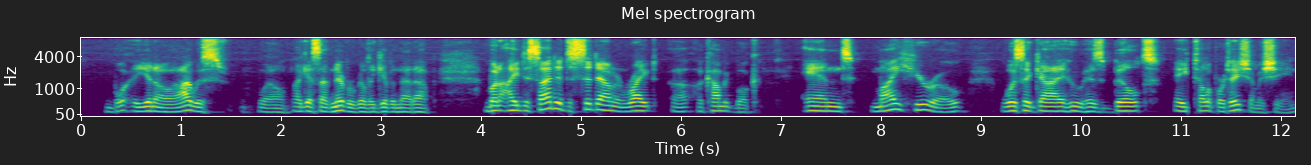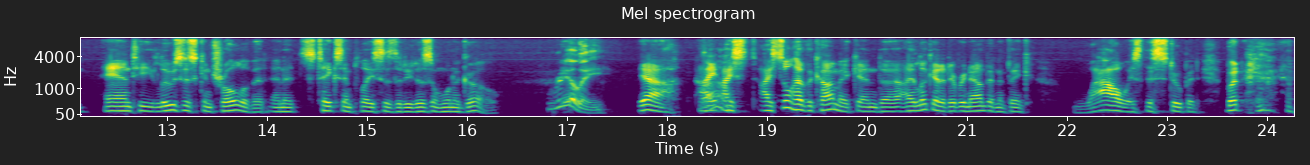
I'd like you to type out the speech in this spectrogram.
you know, I was well. I guess I've never really given that up, but I decided to sit down and write uh, a comic book, and my hero was a guy who has built a teleportation machine and he loses control of it and it takes him places that he doesn't want to go. really? Yeah, I, Wow. I, st- I still have the comic and uh, I look at it every now and then and think, wow, is this stupid? But,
